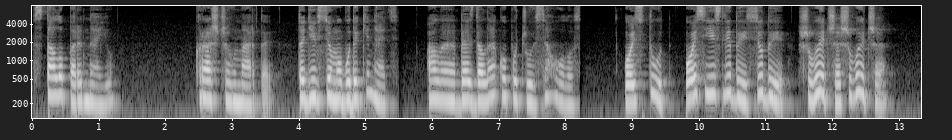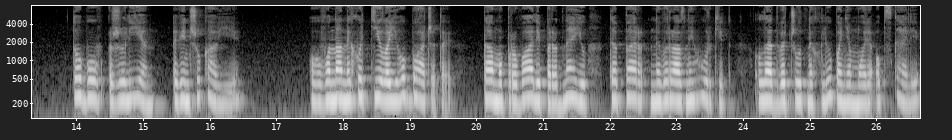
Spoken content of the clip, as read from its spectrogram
встало перед нею. Краще вмерти, тоді всьому буде кінець, але десь далеко почувся голос Ось тут, ось її сліди, сюди, швидше, швидше. То був Жульєн, він шукав її. О, вона не хотіла його бачити. Там у провалі перед нею тепер невиразний гуркіт, ледве чутне хлюпання моря об скелі.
